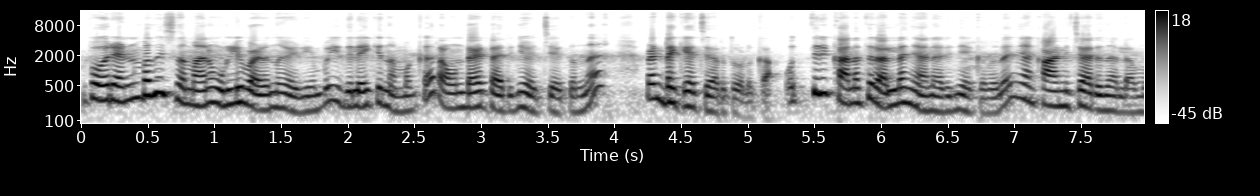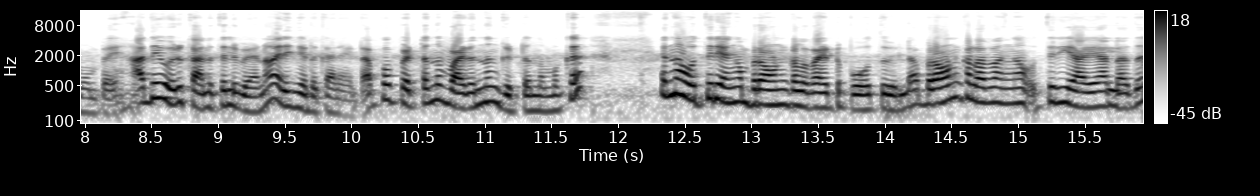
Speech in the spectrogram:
ഇപ്പോൾ ഒരു എൺപത് ശതമാനം ഉള്ളി വഴന്ന് കഴിയുമ്പോൾ ഇതിലേക്ക് നമുക്ക് റൗണ്ടായിട്ട് അരിഞ്ഞു വെച്ചേക്കുന്ന വെണ്ടയ്ക്ക ചേർത്ത് കൊടുക്കാം. ഒത്തിരി കനത്തിലല്ല ഞാൻ അരിഞ്ഞേക്കുന്നത്. ഞാൻ കാണിച്ചായിരുന്നല്ലോ മുമ്പേ. അതേ ഒരു കനത്തിൽ വേണം അരിഞ്ഞെടുക്കാനായിട്ട്. അപ്പോൾ പെട്ടെന്ന് വഴന്നും കിട്ടും നമുക്ക്. എന്നാൽ ഒത്തിരി അങ്ങ് ബ്രൗൺ കളറായിട്ട് പോകത്തുമില്ല ബ്രൗൺ കളർ അങ്ങ് ഒത്തിരി ആയാൽ അത്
